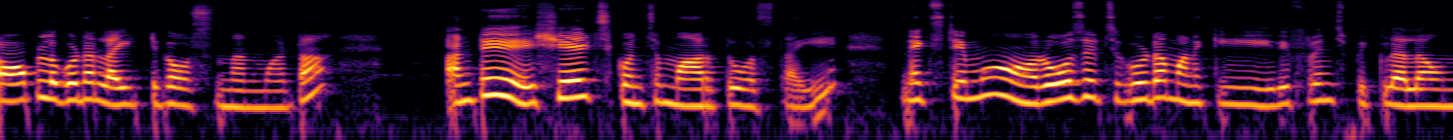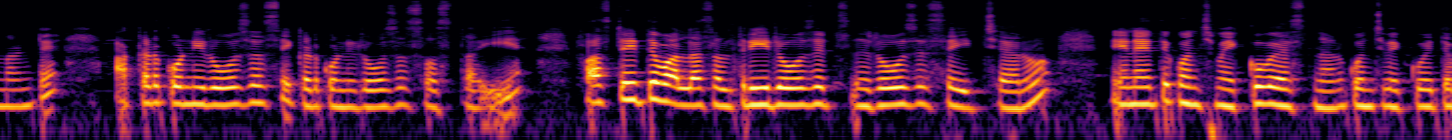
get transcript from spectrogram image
టాప్లో కూడా లైట్గా వస్తుంది అనమాట అంటే షేడ్స్ కొంచెం మారుతూ వస్తాయి. నెక్స్ట్ ఏమో రోజెట్స్ కూడా మనకి రిఫరెన్స్ పిక్లో ఎలా ఉందంటే అక్కడ కొన్ని రోజెస్ ఇక్కడ కొన్ని రోజెస్ వస్తాయి. ఫస్ట్ అయితే వాళ్ళు అసలు త్రీ రోజెట్స్ రోజెసే ఇచ్చారు. నేనైతే కొంచెం ఎక్కువ వేస్తున్నాను కొంచెం ఎక్కువ అయితే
